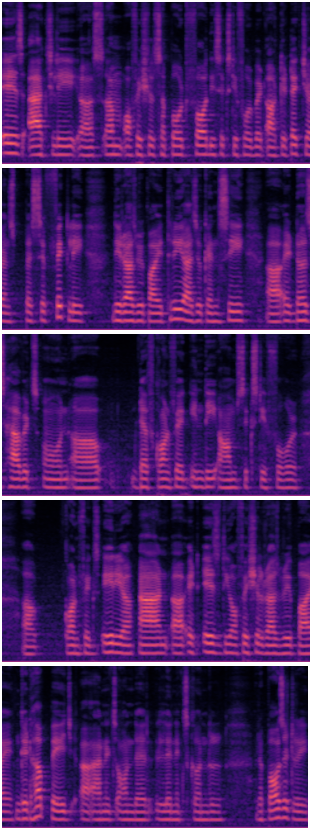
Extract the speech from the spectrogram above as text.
is actually uh, some official support for the 64-bit architecture and specifically the Raspberry Pi 3 as you can see uh, it does have its own uh, dev config in the ARM64 uh, configs area. And uh, it is the official Raspberry Pi GitHub page uh, and it's on the Linux kernel repository.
